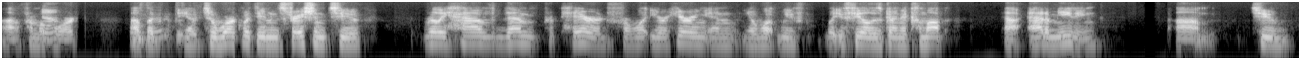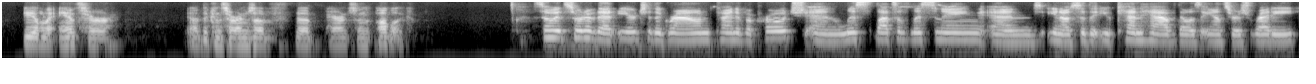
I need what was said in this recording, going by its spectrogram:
uh, from yeah. a board, uh, mm-hmm. but you know, to work with the administration to really have them prepared for what you're hearing and you know what we've what you feel is going to come up uh, at a meeting, um, to be able to answer uh, the concerns of the parents and the public. So it's sort of that ear to the ground kind of approach and list lots of listening and you know so that you can have those answers ready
